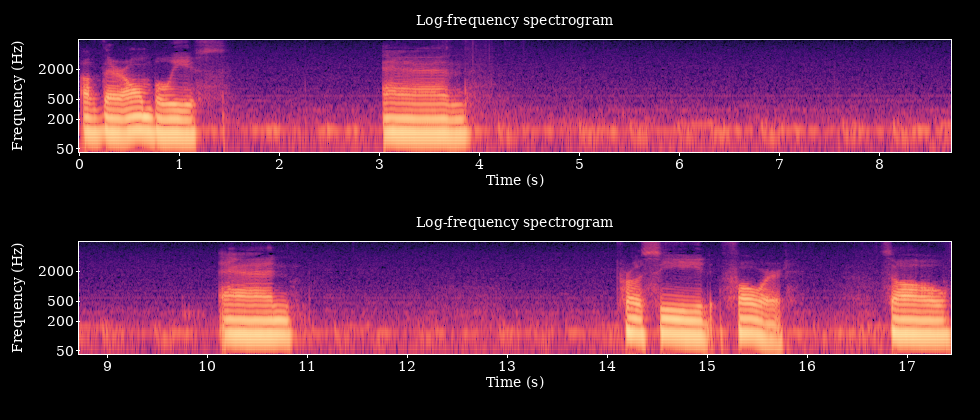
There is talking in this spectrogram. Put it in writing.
of their own beliefs and and proceed forward. So,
